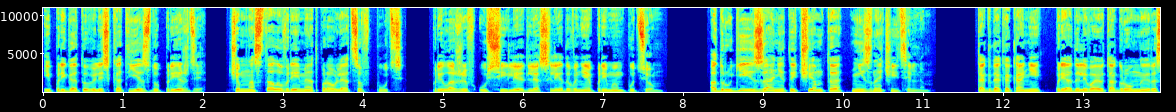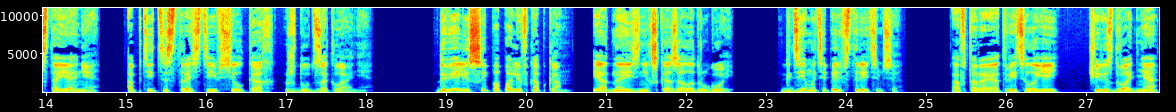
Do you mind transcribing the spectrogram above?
и приготовились к отъезду прежде, чем настало время отправляться в путь, приложив усилия для следования прямым путем. А другие заняты чем-то незначительным, тогда как они преодолевают огромные расстояния, а птицы страстей в селках ждут заклания. Две лисы попали в капкан, и одна из них сказала другой, «Где мы теперь встретимся?» А вторая ответила ей, «Через два дня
